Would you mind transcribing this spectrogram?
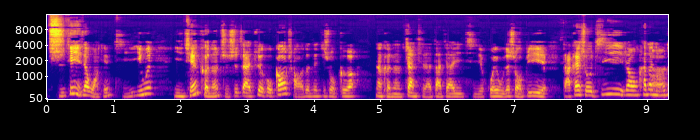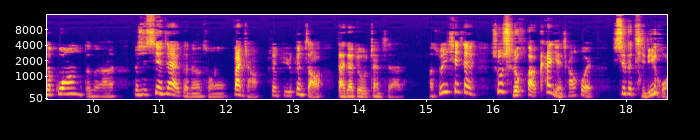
时间也在往前提。因为以前可能只是在最后高潮的那几首歌，那可能站起来大家一起挥舞着手臂，打开手机，让我看到你们的光等等啊。但是现在可能从半场甚至更早，大家就站起来了啊。所以现在说实话，看演唱会是个体力活，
